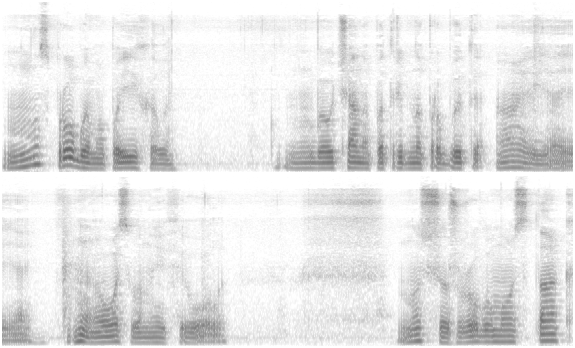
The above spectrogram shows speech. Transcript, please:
Ну, спробуємо, поїхали. Баучана потрібно пробити. Ай-яй-яй-яй. Ось вони і фіоли. Ну що ж, робимо ось так.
